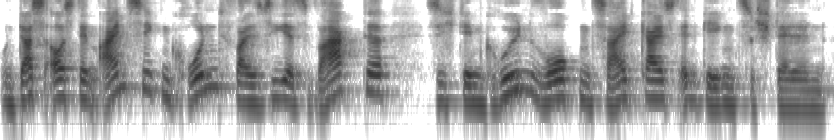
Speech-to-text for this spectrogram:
Und das aus dem einzigen Grund, weil sie es wagte, sich dem grün woken Zeitgeist entgegenzustellen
